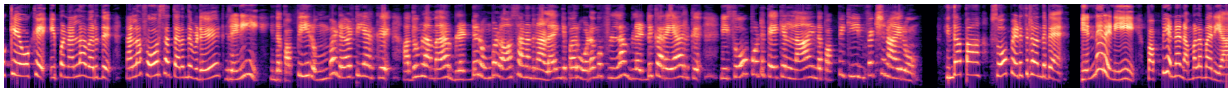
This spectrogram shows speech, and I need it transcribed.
Okay okay. இப்ப நல்லா வருது. நல்லா ஃபோர்ஸா திறந்து விடு. ரெடி இந்த பப்பி ரொம்ப டர்ட்டியா இருக்கு. அதுவும் இல்லாம பிளட் ரொம்ப லாஸ் ஆனதுனால இங்க பாரு உடம்பு ஃபுல்லா பிளட் கரையா இருக்கு. நீ சோப் போட்டு தேய்க்கலனா இந்த பப்பிக்கு இன்ஃபெக்ஷன் ஆயிரும். இந்தாப்பா சோப் எடுத்துட்டு வந்துட்டேன். என்ன ரெனி? பப்பி என்ன நம்மள மாதிரியா?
